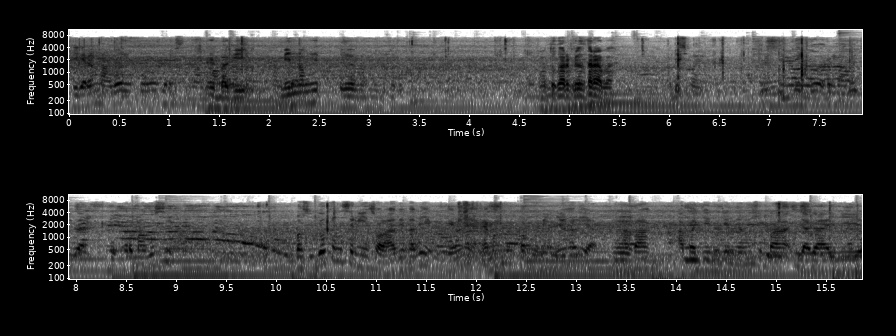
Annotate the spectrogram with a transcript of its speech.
dikira mak gue itu terus eh bagi minum gitu iya Bang. mau tukar filter apa. Tapi gua rumah gue juga. Rumah gue sih maksud gue kan sering sholatin tapi gimana ya emang penghuninya kali ya. Hmm. apa apa jin-jin yang suka jagain gitu.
